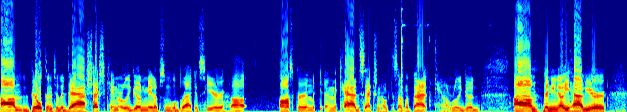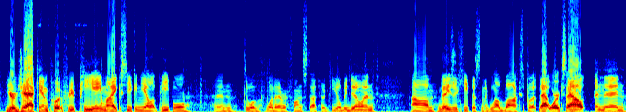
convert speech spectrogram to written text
um, built into the dash. Actually came out really good and made up some little brackets here. Uh, Oscar and the, and the CAD section hooked us up with that came out really good. Um, then you know you have your your jack input for your PA mic so you can yell at people and do all the whatever fun stuff you'll be doing. Um, they usually keep this in the glove box but that works out. And then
